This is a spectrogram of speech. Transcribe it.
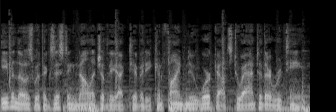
Even those with existing knowledge of the activity can find new workouts to add to their routine.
